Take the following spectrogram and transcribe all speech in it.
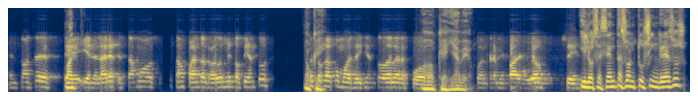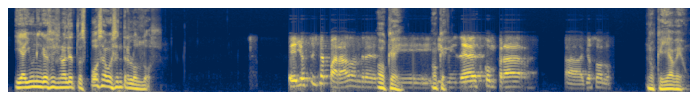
Entonces, eh, y en el área que estamos, estamos pagando alrededor de 1.200, me toca como de 600 dólares por, Ok, ya veo. entre mi padre y yo. Sí. ¿Y los 60 son tus ingresos y hay un ingreso adicional de tu esposa o es entre los dos? Eh, yo estoy separado, Andrés. Ok. Y, mi idea es comprar uh, yo solo. Ok, ya veo.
